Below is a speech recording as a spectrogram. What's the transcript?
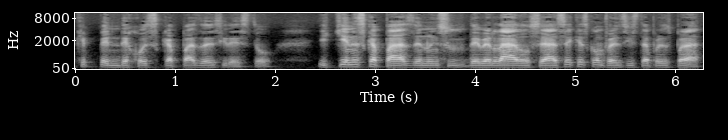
qué pendejo es capaz de decir esto. Y quién es capaz de no de verdad, o sea, sé que es conferencista, pero es para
